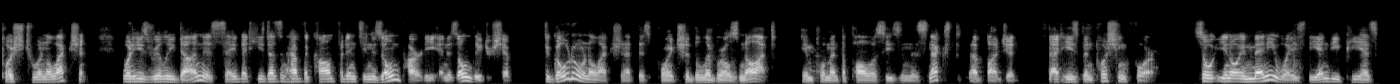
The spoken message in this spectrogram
push to an election. What he's really done is say that he doesn't have the confidence in his own party and his own leadership to go to an election at this point, should the Liberals not implement the policies in this next uh, budget that he's been pushing for. So, you know, in many ways, the NDP has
